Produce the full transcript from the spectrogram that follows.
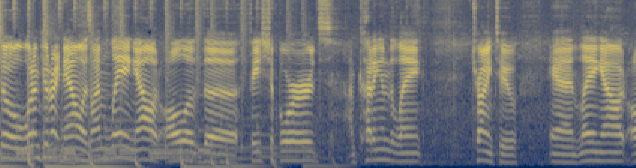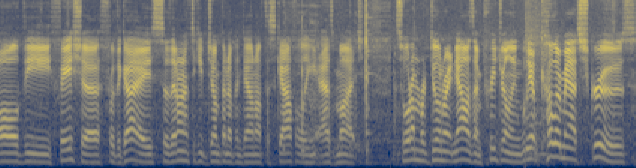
So what I'm doing right now is I'm laying out all of the fascia boards. I'm cutting them to length, trying to, and laying out all the fascia for the guys so they don't have to keep jumping up and down off the scaffolding as much. So what I'm doing right now is I'm pre-drilling. We have color matched screws,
